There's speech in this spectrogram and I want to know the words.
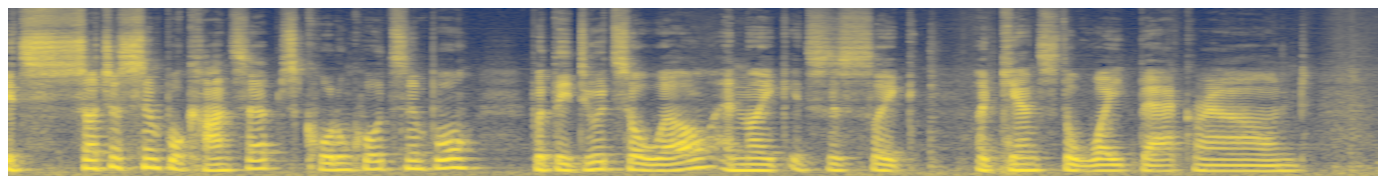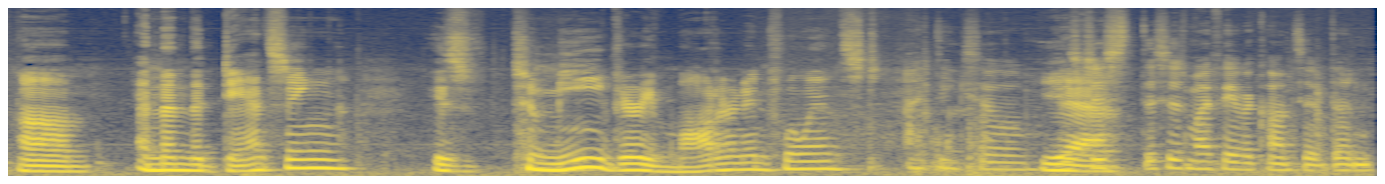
It's such a simple concept, quote unquote simple, but they do it so well. And like, it's just like against the white background. Um, and then the dancing is to me very modern influenced. I think so. Yeah. It's just this is my favorite concept and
